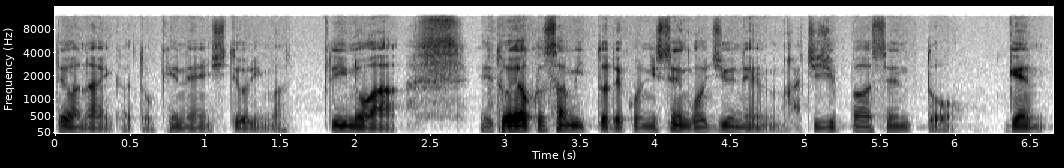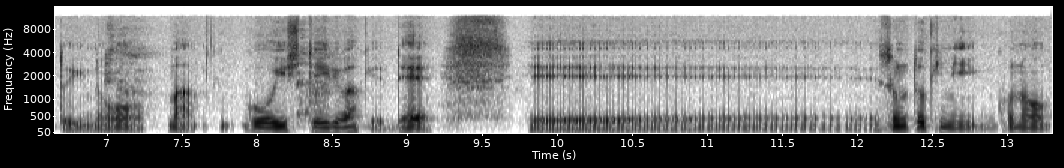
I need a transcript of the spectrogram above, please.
ではないかと懸念しております。というのは洞爺湖サミットでこう2050年80%減というのを、まあ、合意しているわけで、えー、その時にこの、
